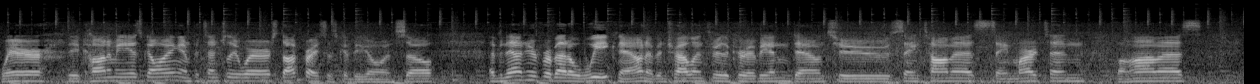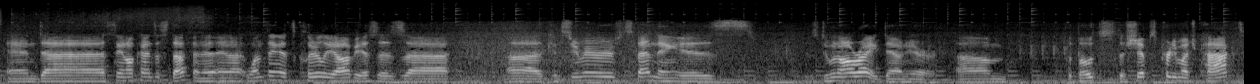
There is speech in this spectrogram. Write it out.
where the economy is going and potentially where stock prices could be going. So I've been down here for about a week now, and I've been traveling through the Caribbean down to St. Thomas, St. Martin, Bahamas, and uh, seeing all kinds of stuff. And, and one thing that's clearly obvious is uh, uh, consumer spending is is doing all right down here. Um, the boats, the ship's pretty much packed.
